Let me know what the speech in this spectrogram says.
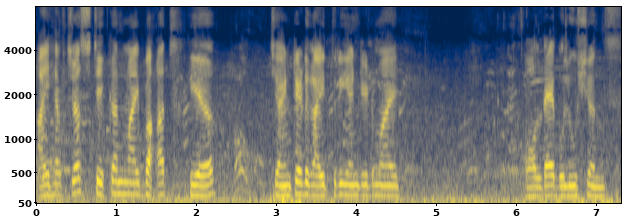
I have just taken my bath here, chanted Gayatri and did my all the evolutions.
